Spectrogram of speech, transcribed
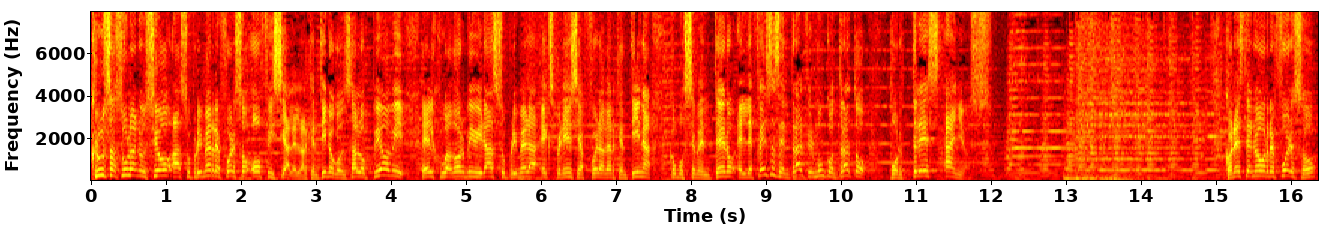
Cruz Azul anunció a su primer refuerzo oficial, el argentino Gonzalo Piovi. El jugador vivirá su primera experiencia fuera de Argentina como cementero. El defensa central firmó un contrato por tres años. Con este nuevo refuerzo,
